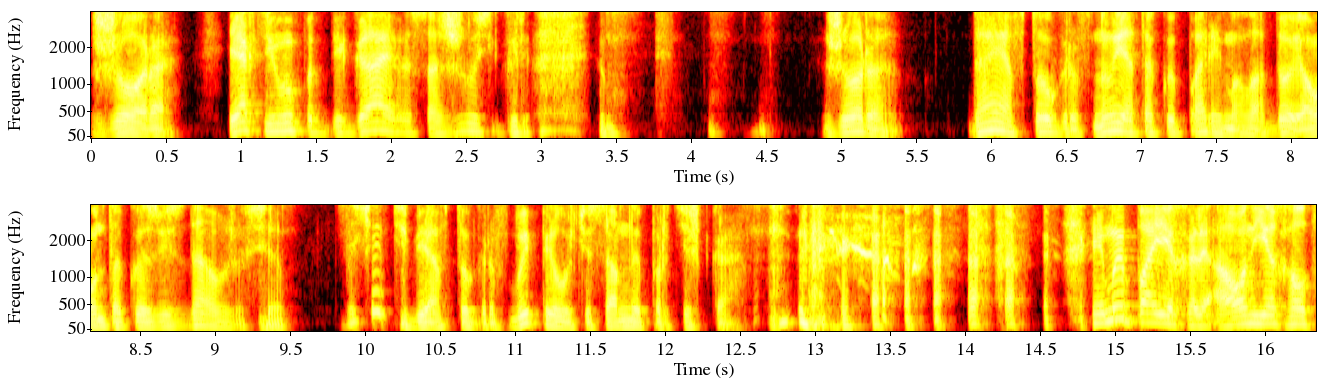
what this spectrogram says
Жора. Я к нему подбегаю, сажусь говорю, Жора, дай автограф. Ну, я такой парень молодой, а он такой звезда уже, все. Зачем тебе автограф? Выпил со мной партишка. И мы поехали. А он ехал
